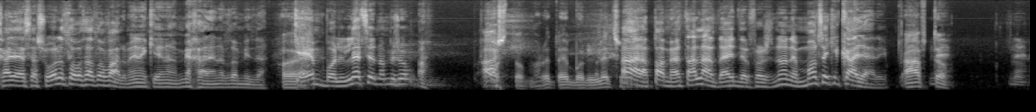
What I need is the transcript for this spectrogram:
Κάλιαρη Σασουόλο θα, θα το βάλουμε. Είναι και ένα, μια χαρά, είναι 70. Ωραία. Και έμπολη Λέτσε νομίζω. Α, Άστο μωρέ το εμπολιλέτσο. Άρα πάμε. Αταλάντα, Ίντερ, Φροζινόνε, Μότσα και Κάλιαρη. Αυτό. Ναι.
